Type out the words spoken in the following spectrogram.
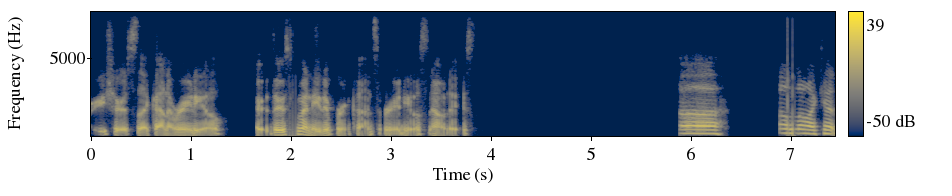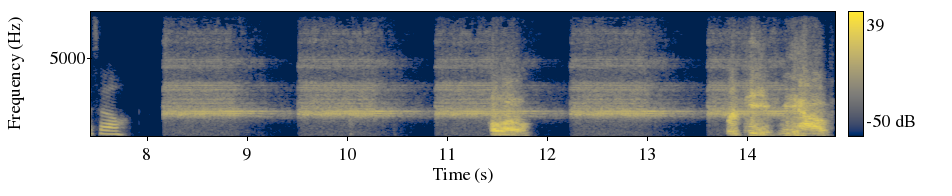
Pretty sure it's that kind of radio. There's many different kinds of radios nowadays. Uh, I don't know. I can't tell. Hello. Repeat, we have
